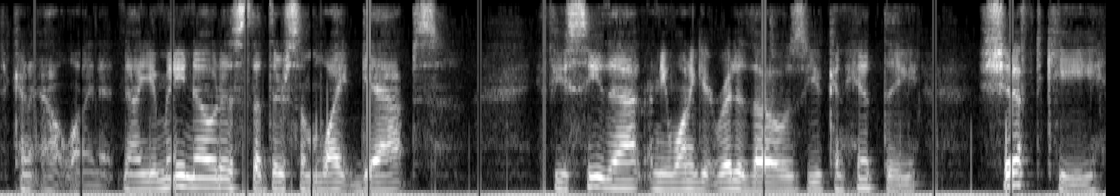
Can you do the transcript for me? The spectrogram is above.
to kind of outline it. Now you may notice that there's some white gaps. If you see that and you want to get rid of those, you can hit the shift key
